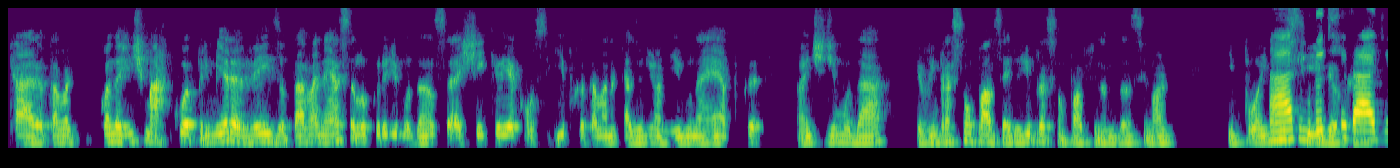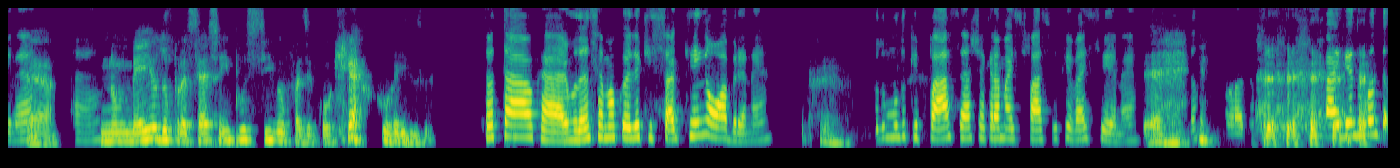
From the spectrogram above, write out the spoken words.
Cara, eu tava. Quando a gente marcou a primeira vez, eu tava nessa loucura de mudança, achei que eu ia conseguir, porque eu tava na casa de um amigo na época, antes de mudar. Eu vim para São Paulo, saí do Rio para São Paulo, fiz a mudança enorme. E, pô, impossível. Ah, você mudou de cidade, né? É. É. No meio do processo é impossível fazer qualquer coisa. Total, cara. Mudança é uma coisa que só quem obra, né? É todo mundo que passa acha que era mais fácil do que vai ser, né? É. Vai vendo quanto,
